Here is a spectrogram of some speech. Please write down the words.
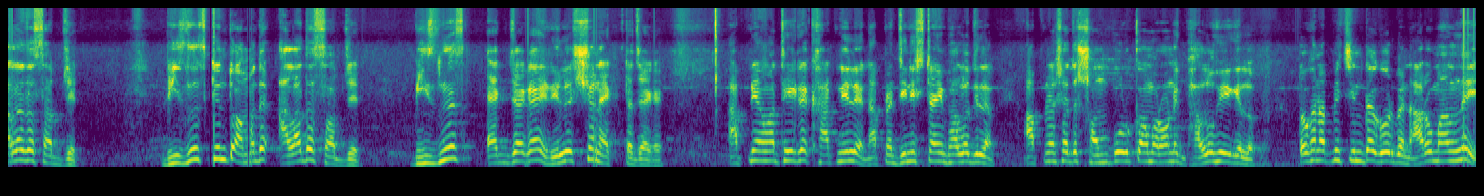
আলাদা সাবজেক্ট বিজনেস কিন্তু আমাদের আলাদা সাবজেক্ট বিজনেস এক জায়গায় রিলেশন একটা জায়গায়। আপনি আমার থেকে একটা খাট নিলেন, আপনার জিনিসটা আমি ভালো দিলাম, আপনার সাথে সম্পর্ক আমার অনেক ভালো হয়ে গেল। তখন আপনি চিন্তা করবেন আরও মাল নেই?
